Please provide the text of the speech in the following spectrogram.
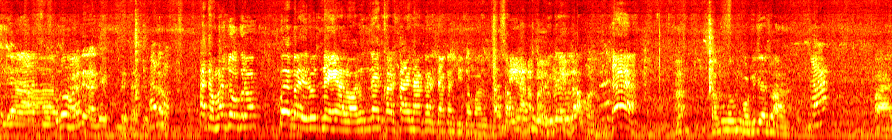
એટલે આ છોકરો તમારો છોકરો? કોઈ બહેરું જ નહીં હાલવાનું નહીં ખર્ચા ના કરતા કશું તમારું. સમૂહ. હા. ગોઠવી દેજો આના. હા? પાર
